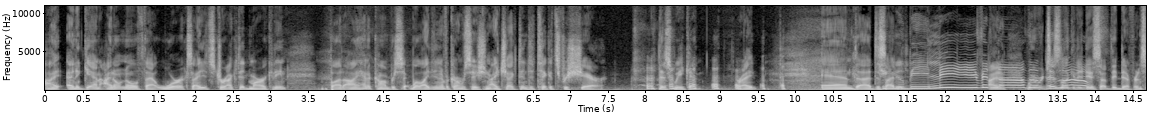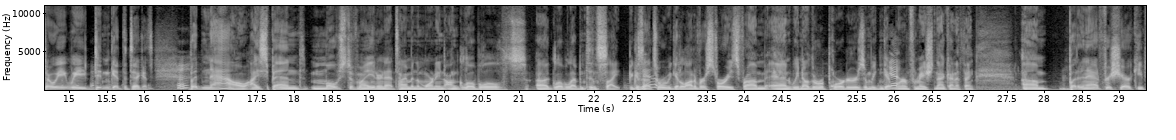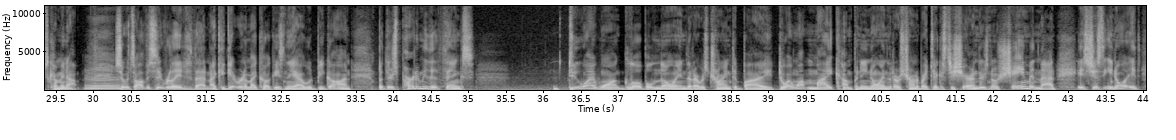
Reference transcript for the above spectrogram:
I and again, I don't know if that works. I, it's directed marketing, but I had a conversation. Well, I didn't have a conversation. I checked into tickets for Cher this weekend, right? And uh, decided. Do you believe in love? We were just looking to do something different, so we, we didn't get the tickets. But now I spend most of my internet time in the morning on Global's uh, Global Edmonton site because yeah. that's where we get a lot of our stories from, and we know the reporters, and we can get yeah. more information, that kind of thing. Um, but an ad for Cher keeps coming up. Mm. So it's obviously related to that, and I could get rid of my cookies and the ad would be gone. But there's part of me that thinks do I want global knowing that I was trying to buy? Do I want my company knowing that I was trying to buy tickets to Cher? And there's no shame in that. It's just, you know, it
